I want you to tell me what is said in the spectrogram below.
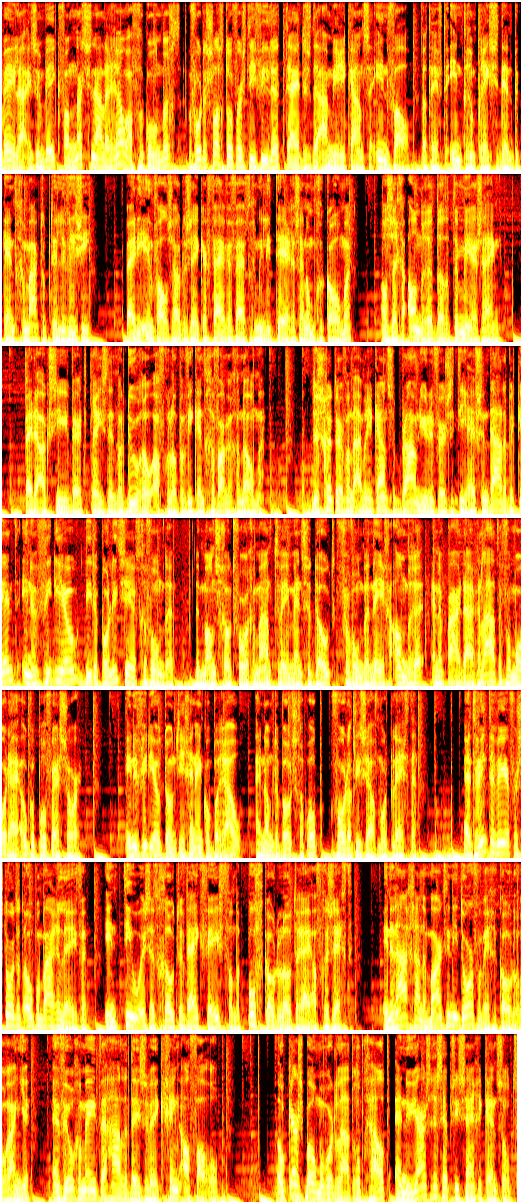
Venezuela is een week van nationale rouw afgekondigd voor de slachtoffers die vielen tijdens de Amerikaanse inval. Dat heeft de interim-president bekendgemaakt op televisie. Bij die inval zouden zeker 55 militairen zijn omgekomen, al zeggen anderen dat het er meer zijn. Bij de actie werd president Maduro afgelopen weekend gevangen genomen. De schutter van de Amerikaanse Brown University heeft zijn daden bekend in een video die de politie heeft gevonden. De man schoot vorige maand twee mensen dood, verwondde negen anderen en een paar dagen later vermoordde hij ook een professor. In de video toont hij geen enkel berouw. Hij nam de boodschap op voordat hij zelfmoord pleegde. Het winterweer verstoort het openbare leven. In Tiel is het grote wijkfeest van de Postcode Loterij afgezegd. In Den Haag gaan de markten niet door vanwege code oranje... en veel gemeenten halen deze week geen afval op. Ook kerstbomen worden later opgehaald en nieuwjaarsrecepties zijn gecanceld.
